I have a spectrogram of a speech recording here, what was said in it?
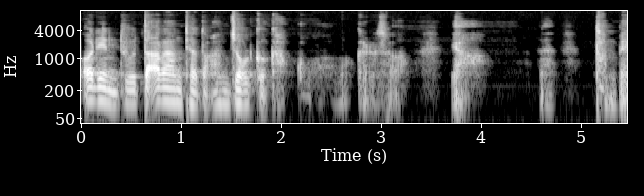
어린 두 딸한테도 안 좋을 것 같고 그래서 야 담배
